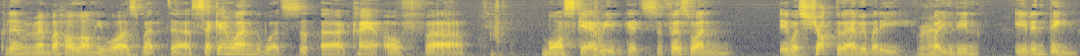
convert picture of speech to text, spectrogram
Couldn't remember how long it was, but uh, second one was uh, kind of uh, more scary because the first one it was shock to everybody, Right. but you didn't you didn't think,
